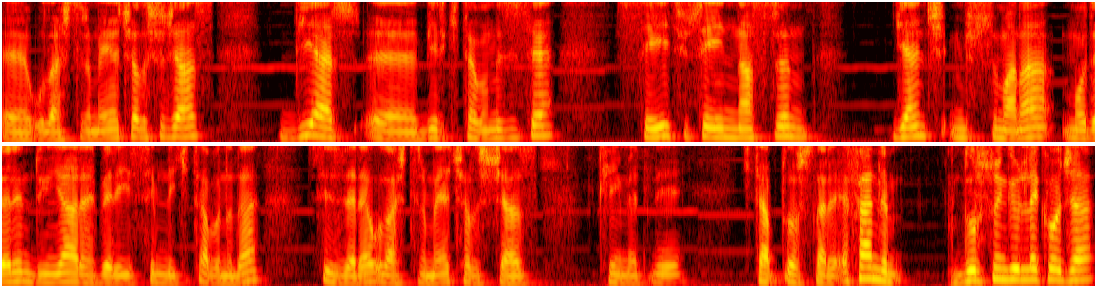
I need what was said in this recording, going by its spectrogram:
e, ulaştırmaya çalışacağız. Diğer e, bir kitabımız ise Seyit Hüseyin Nasr'ın Genç Müslümana Modern Dünya Rehberi isimli kitabını da sizlere ulaştırmaya çalışacağız. Kıymetli kitap dostları. Efendim Dursun Gürlek Hoca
